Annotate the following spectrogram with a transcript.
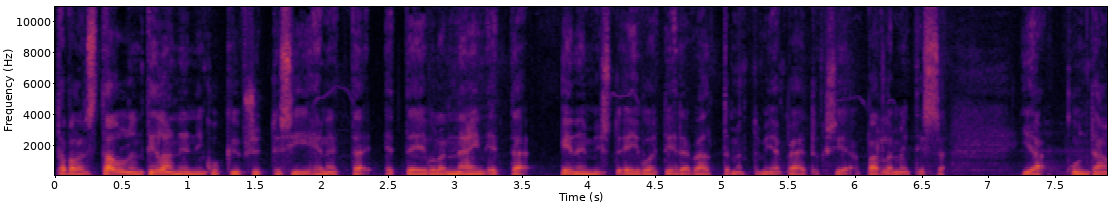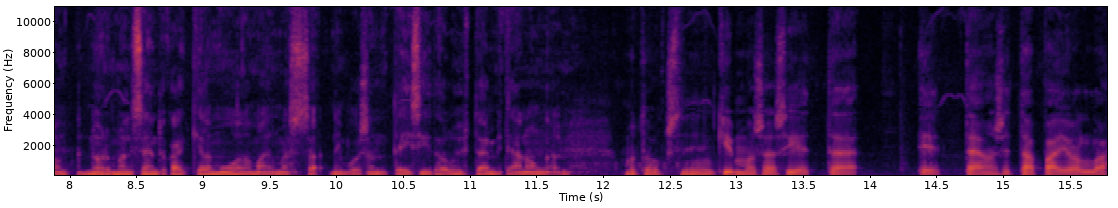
tavallaan se taloudellinen tilanne niin kuin kypsytti siihen, että, että ei voi olla näin, että enemmistö ei voi tehdä välttämättömiä päätöksiä parlamentissa. Ja kun tämä on normaali sääntö kaikkialla muualla maailmassa, niin voi sanoa, että ei siitä ollut yhtään mitään ongelmia. Mutta onko niin Kimmo Sasi, että tämä on se tapa, jolla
